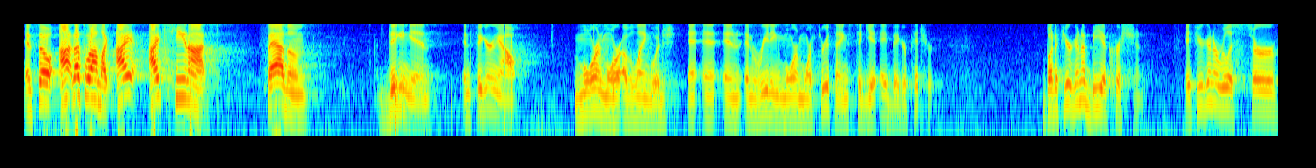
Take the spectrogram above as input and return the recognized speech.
And so I, that's what I'm like. I, I cannot fathom digging in and figuring out more and more of language and, and, and reading more and more through things to get a bigger picture. But if you're going to be a Christian, if you're going to really serve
